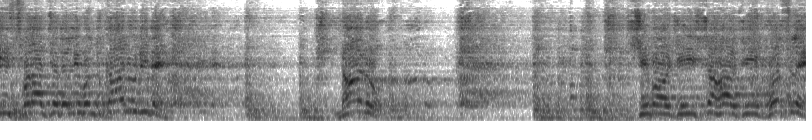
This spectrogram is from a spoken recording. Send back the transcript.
ಈ ಸ್ವರಾಜ್ಯದಲ್ಲಿ ಒಂದು ಕಾನೂನಿದೆ. ನಾನು ಶಿವಾಜಿ ಶಹಾಜಿ ಭೋಸ್ಲೆ,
